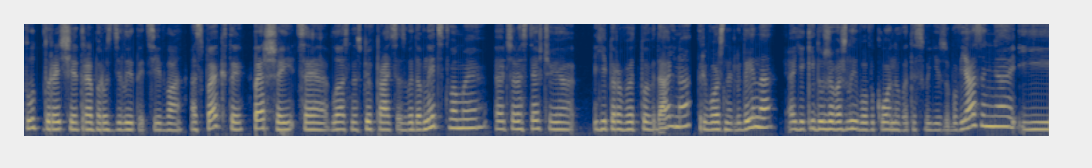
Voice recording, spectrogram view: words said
тут, до речі, треба розділити ці два аспекти. Перший це власне співпраця з видавництвами е, через те, що я. Гіпервідповідальна, тривожна людина, якій дуже важливо виконувати свої зобов'язання, і,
